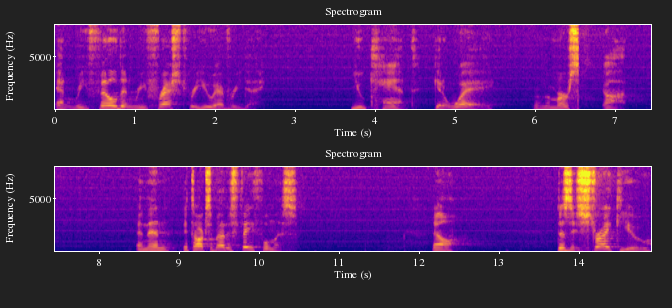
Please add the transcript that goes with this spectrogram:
and refilled and refreshed for you every day. You can't get away from the mercy of God. And then it talks about his faithfulness. Now, does it strike you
